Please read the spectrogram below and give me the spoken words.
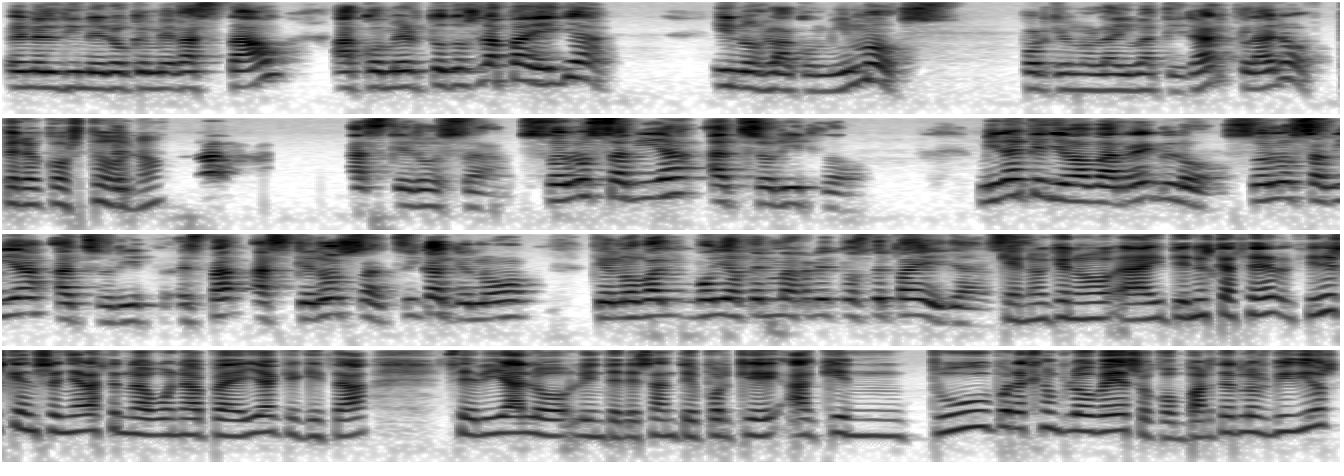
En el dinero que me he gastado a comer todos la paella. Y nos la comimos, porque no la iba a tirar, claro. Pero costó, Pero- ¿no? Asquerosa. Solo sabía a chorizo. Mira que llevaba arreglo, solo sabía a chorizo. Está asquerosa, chica, que no, que no voy a hacer más retos de paellas. Que no, que no. Ahí tienes que hacer, tienes que enseñar a hacer una buena paella, que quizá sería lo, lo interesante. Porque a quien tú, por ejemplo, ves o compartes los vídeos,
